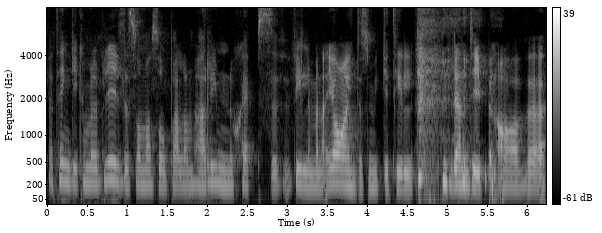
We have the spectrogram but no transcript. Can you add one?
Jag tänker, kommer det bli lite som man såg på alla de här rymdskeppsfilmerna? Jag är inte så mycket till den typen av, eh,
